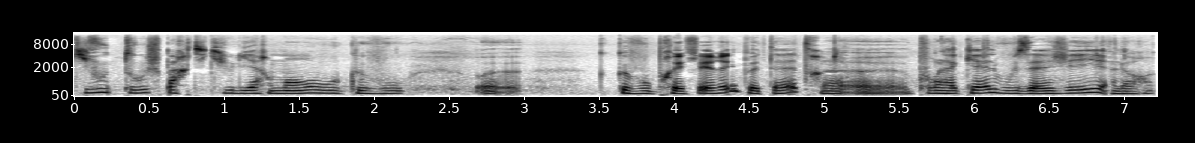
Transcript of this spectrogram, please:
qui vous touchent particulièrement ou que vous, euh, que vous préférez peut-être, euh, pour laquelle vous avez, alors,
